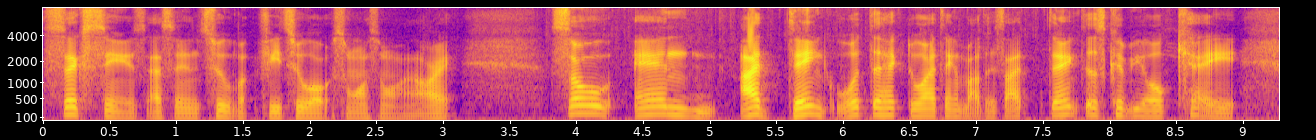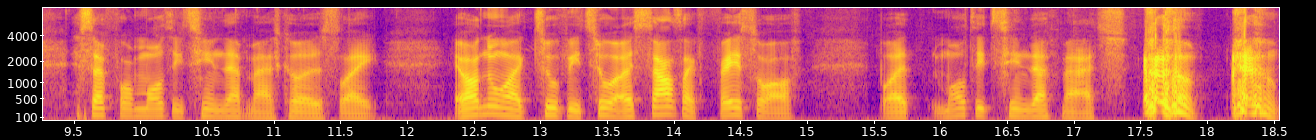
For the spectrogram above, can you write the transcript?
Six teams. That's in two v two, so on, so on. All right. So, and I think, what the heck do I think about this? I think this could be okay, except for multi-team deathmatch, cause like if I'm doing like 2v2, it sounds like face off, but multi team deathmatch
